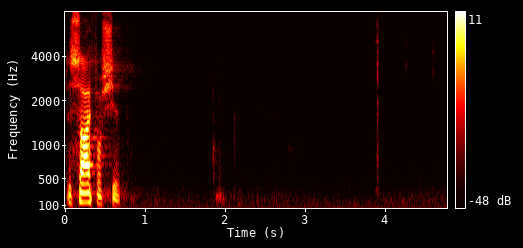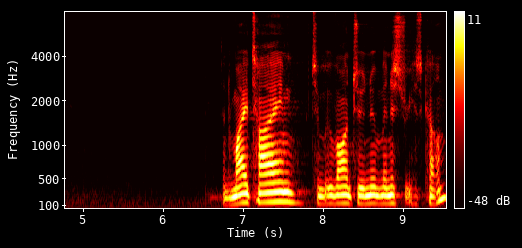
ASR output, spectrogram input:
discipleship. And my time to move on to a new ministry has come.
